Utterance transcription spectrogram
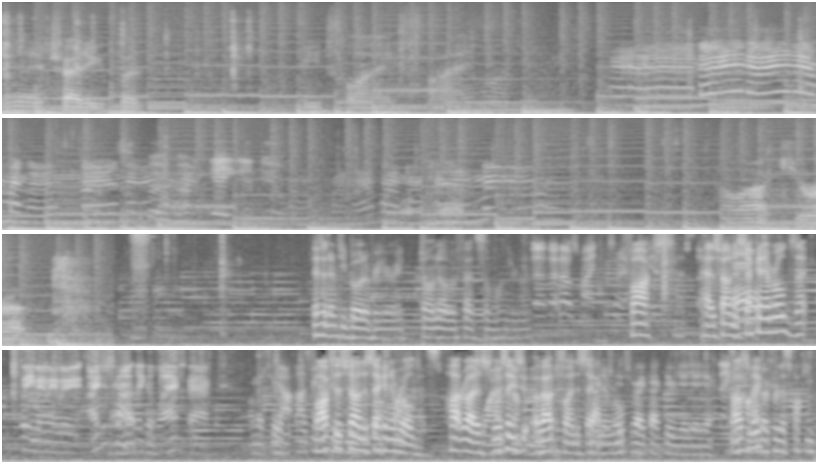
I'm gonna try to put beat fly five on there. I'm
